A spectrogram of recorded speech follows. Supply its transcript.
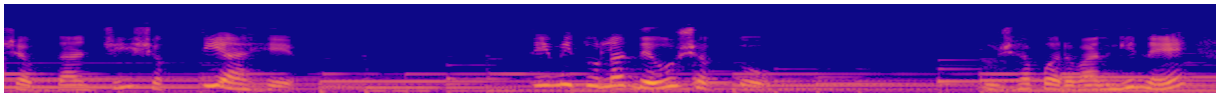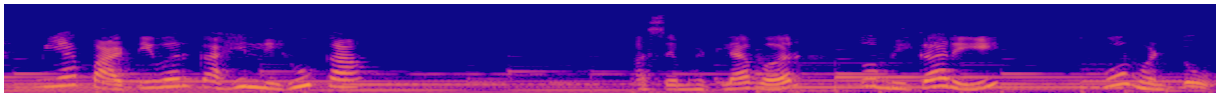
शब्दांची शक्ती आहे. ती मी तुला देऊ शकतो. तुझ्या परवानगीने मी या पाटीवर काही लिहू का? असे म्हटल्यावर तो भिकारी हो म्हणतो.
